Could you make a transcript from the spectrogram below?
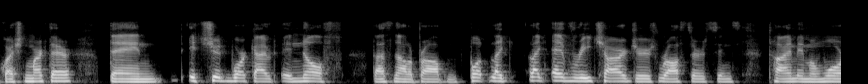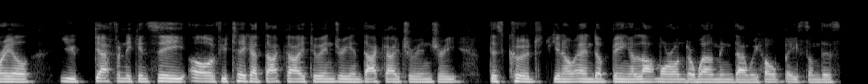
question mark there, then it should work out enough that's not a problem. But like like every Chargers roster since time immemorial, you definitely can see, oh, if you take out that guy to injury and that guy to injury, this could, you know, end up being a lot more underwhelming than we hope based on this,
